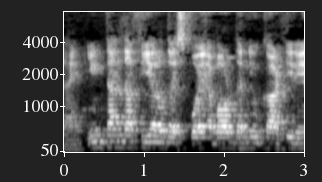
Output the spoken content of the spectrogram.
line in turn the fear of the sepoy about the new cartridge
